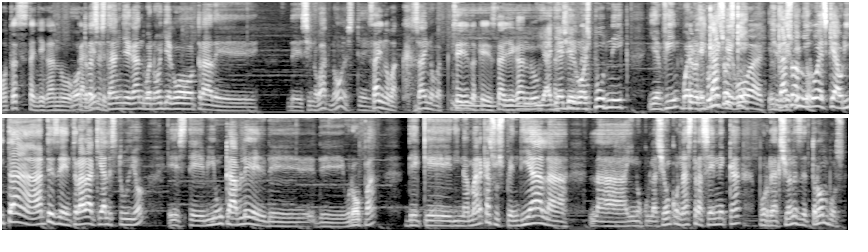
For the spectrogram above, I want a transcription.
Otras están llegando Otras calientes. están llegando. Bueno, hoy llegó otra de, de Sinovac, ¿no? Este, Sinovac. Sinovac. Sí, la que está llegando Y a ayer China. llegó Sputnik. Y en fin, bueno, Pero el Sputnik caso es que, el caso, amigo, es que ahorita, antes de entrar aquí al estudio, este, vi un cable de, de Europa de que Dinamarca suspendía la, la inoculación con AstraZeneca por reacciones de trombos.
